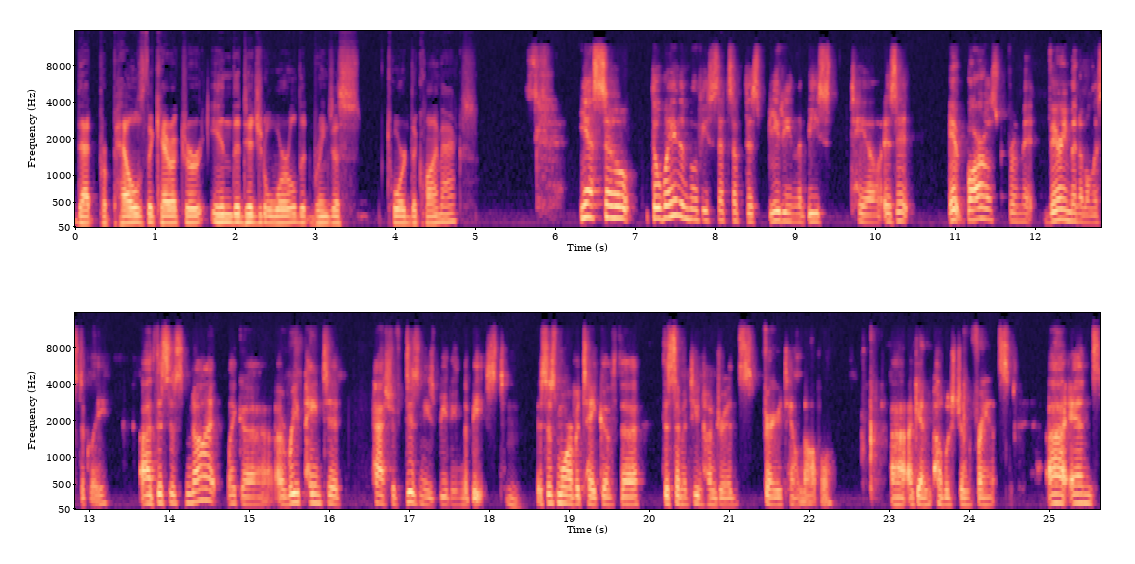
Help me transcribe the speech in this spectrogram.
that propels the character in the digital world that brings us toward the climax? Yeah, so the way the movie sets up this Beauty and the Beast tale is it it borrows from it very minimalistically. Uh, this is not like a, a, repainted hash of Disney's Beating the Beast. Mm. This is more of a take of the the 1700s fairy tale novel, uh, again published in France. Uh, and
